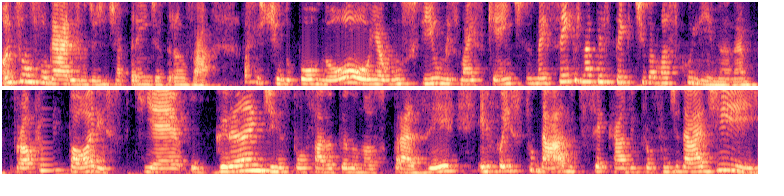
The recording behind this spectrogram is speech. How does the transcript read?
onde são os lugares onde a gente aprende a transar? Assistindo pornô ou em alguns filmes mais quentes, mas sempre na perspectiva masculina, né? O próprio Torres, que é o grande responsável pelo nosso prazer, ele foi estudado, dissecado em profundidade em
